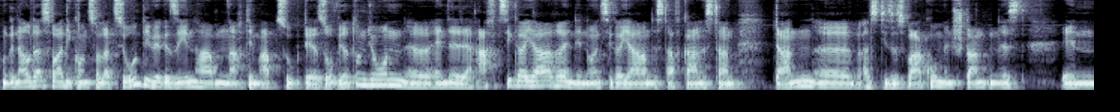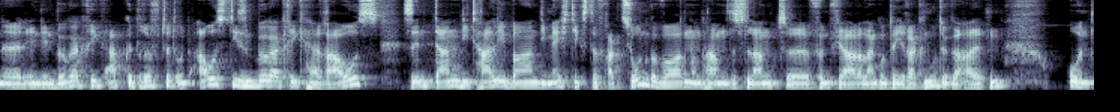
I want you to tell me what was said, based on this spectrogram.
Und genau das war die Konstellation, die wir gesehen haben nach dem Abzug der Sowjetunion äh, Ende der 80er Jahre. In den 90er Jahren ist Afghanistan dann äh, als dieses Vakuum entstanden ist, in, äh, in den Bürgerkrieg abgedriftet. Und aus diesem Bürgerkrieg heraus sind dann die Taliban die mächtigste Fraktion geworden und haben das Land äh, fünf Jahre lang unter ihrer Knute gehalten. Und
